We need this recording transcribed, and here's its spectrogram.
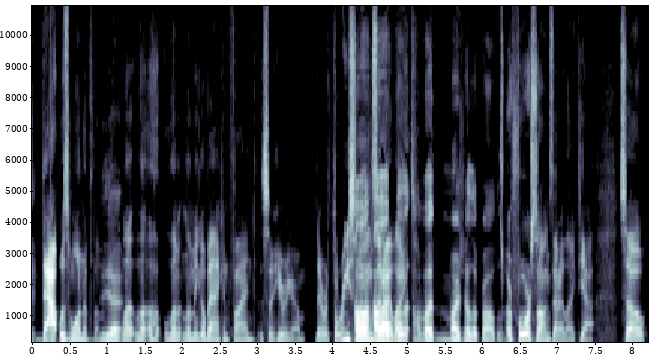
that was one of them. Yeah. Let, let, let, let me go back and find. So here we go. There were three songs how that I liked how about Marcello Problem? or four songs that I liked. Yeah. So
